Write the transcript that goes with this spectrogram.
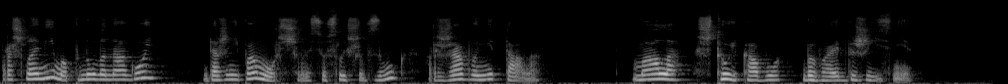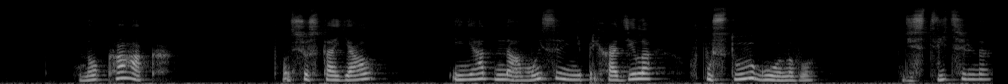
Прошла мимо, пнула ногой – даже не поморщилась, услышав звук ржавого металла. Мало что и кого бывает в жизни. Но как? Он все стоял, и ни одна мысль не приходила в пустую голову. Действительно,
